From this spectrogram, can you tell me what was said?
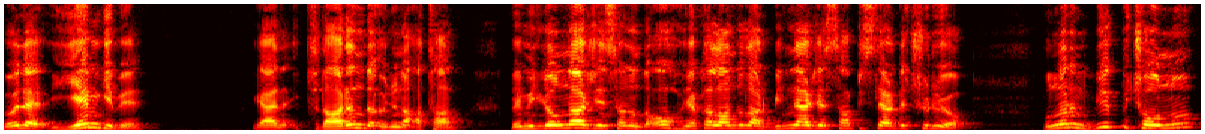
böyle yem gibi yani iktidarın da önüne atan ve milyonlarca insanın da oh yakalandılar binlerce hapislerde çürüyor. Bunların büyük bir çoğunluğu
